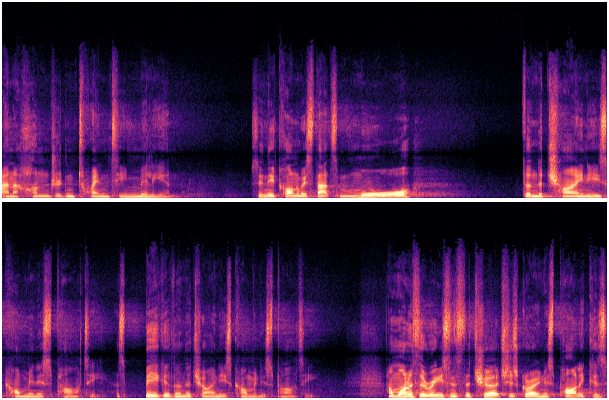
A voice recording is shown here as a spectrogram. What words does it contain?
and 120 million. So in The Economist, that's more than the Chinese Communist Party. That's bigger than the Chinese Communist Party. And one of the reasons the church has grown is partly because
